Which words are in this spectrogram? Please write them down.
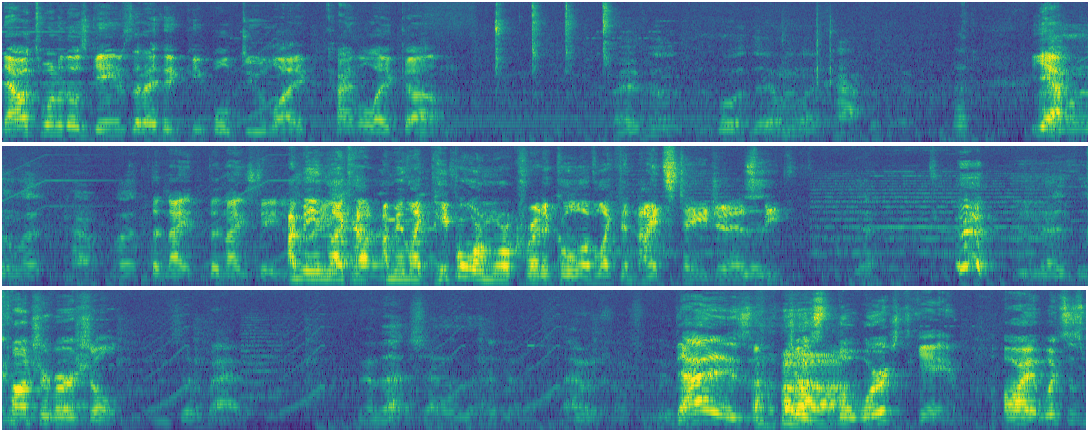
Now it's one of those games that I think people do like, kind of like um I feel well, they only let half of it. I yeah only let half let. the night the night stages. I mean, right? like how, I mean, like people were more critical of like the night stages. Be- Yeah. You guys did- controversial. I'm so bad. No, that Shadow the Hedgehog. That was controversial. That is just the worst game. All right, what's this,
